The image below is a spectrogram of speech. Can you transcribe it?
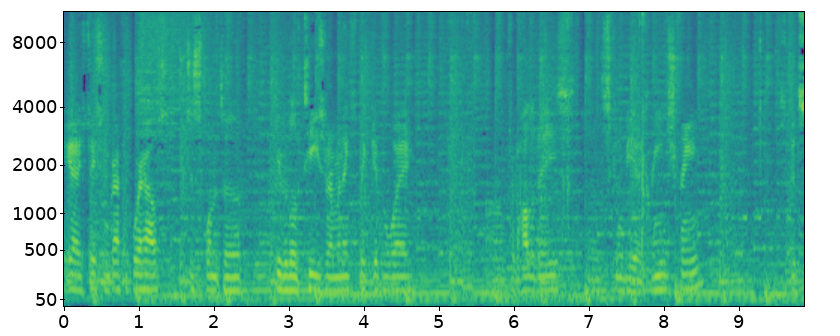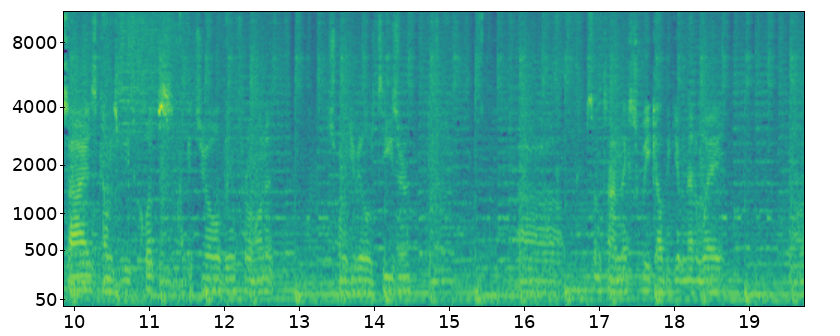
Hey guys, Jason Graphic Warehouse. Just wanted to give you a little teaser on my next big giveaway um, for the holidays. Uh, it's going to be a green screen. It's a good size, comes with these clips. I'll get you all the info on it. Just want to give you a little teaser. Uh, sometime next week I'll be giving that away. Uh,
